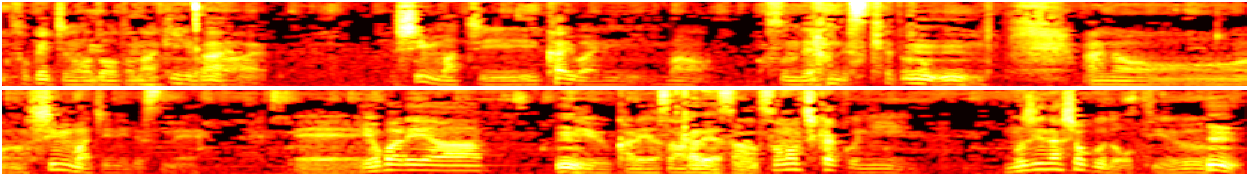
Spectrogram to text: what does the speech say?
ん。ソケッチの弟の秋広が、はいはい。新町界隈に、まあ、住んでるんですけど、うんうん。あのー新町にですね、えー呼ばれ屋ってうん。いうカレー屋さん、カレー屋さんその近くに、無地な食堂っていう、うん。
